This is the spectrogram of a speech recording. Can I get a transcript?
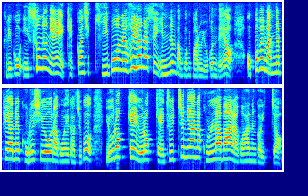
그리고 이 수능의 객관식 기본을 훈련할 수 있는 방법이 바로 요건데요. 어법에 맞는 표현을 고르시오라고 해가지고 요렇게 요렇게 둘 중에 하나 골라봐라고 하는 거 있죠.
